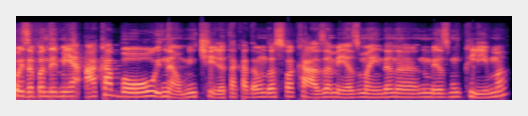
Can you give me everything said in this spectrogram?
pois a pandemia acabou. Não, mentira, tá cada um da sua casa mesmo, ainda no, no mesmo clima.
